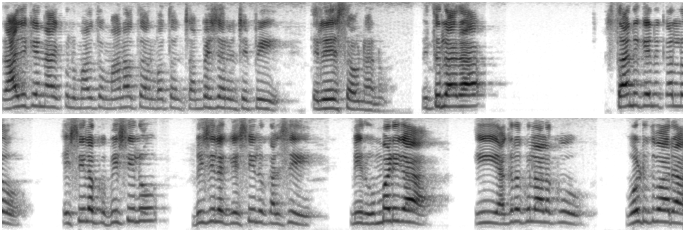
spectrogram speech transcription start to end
రాజకీయ నాయకులు మనతో మానవత్వాన్ని మొత్తం చంపేశారని చెప్పి తెలియజేస్తా ఉన్నాను. మిత్రులారా స్థానిక ఎన్నికల్లో ఎస్సీలకు బీసీలు బీసీలకు ఎస్సీలు కలిసి మీరు ఉమ్మడిగా ఈ అగ్రకులాలకు ఓటు ద్వారా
